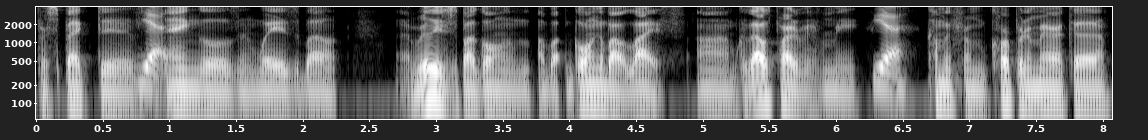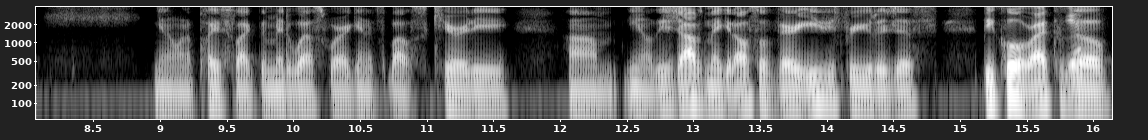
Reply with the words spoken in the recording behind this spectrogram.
perspectives, Yes. angles, and ways about uh, really just about going about going about life. Um, because that was part of it for me Yeah. coming from corporate America. You know, in a place like the Midwest, where again it's about security. Um, you know, these jobs make it also very easy for you to just be cool, right? Because Yeah. they'll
